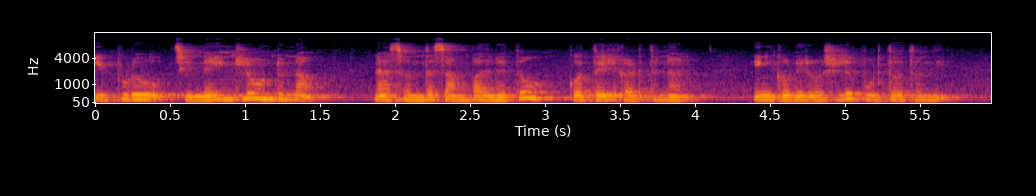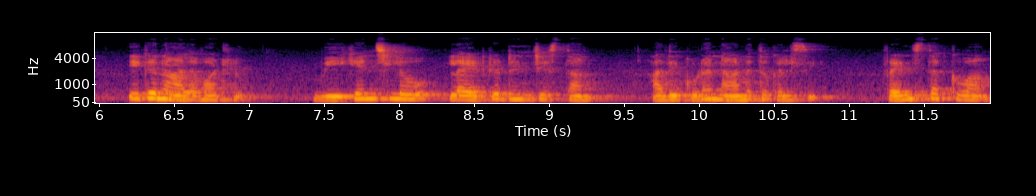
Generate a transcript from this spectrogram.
ఇప్పుడు చిన్న ఇంట్లో ఉంటున్నాం. నా సొంత సంపాదనతో కొత్త ఇల్లు కడుతున్నాను. ఇంకొన్ని రోజుల్లో పూర్తవుతుంది. ఇక నా అలవాట్లు. వీకెండ్స్లో లైట్గా డ్రింక్ చేస్తాను. అది కూడా నాన్నతో కలిసి. ఫ్రెండ్స్ తక్కువ.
